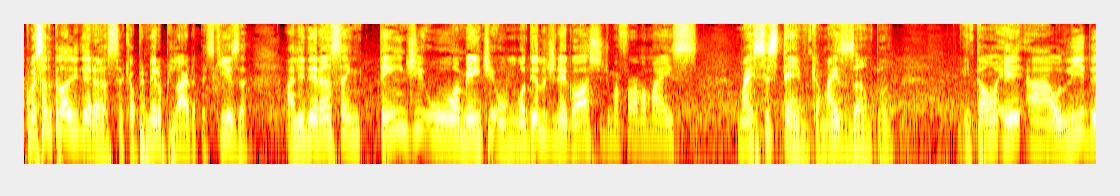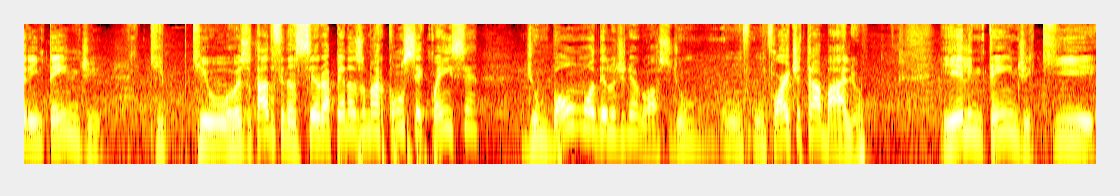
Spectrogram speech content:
começando pela liderança, que é o primeiro pilar da pesquisa, a liderança entende o ambiente, o modelo de negócio de uma forma mais, mais sistêmica, mais ampla. Então, ele, a, o líder entende que, que o resultado financeiro é apenas uma consequência de um bom modelo de negócio, de um, um, um forte trabalho. E ele entende que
